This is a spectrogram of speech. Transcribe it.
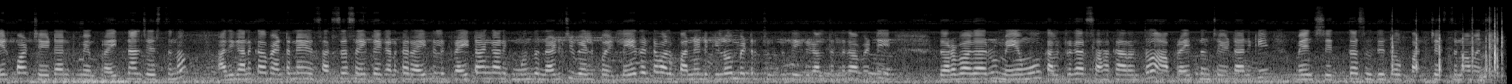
ఏర్పాటు చేయడానికి మేము ప్రయత్నాలు చేస్తున్నాం. అది కనుక వెంటనే సక్సెస్ అయితే కనుక రైతులకు రైతాంగానికి ముందు నడిచి వెళ్ళిపోయి లేదంటే వాళ్ళు పన్నెండు కిలోమీటర్ చుట్టూ తిరగలుగుతుంది కాబట్టి దొరబా గారు మేము కలెక్టర్ గారి సహకారంతో ఆ ప్రయత్నం చేయడానికి మేము చిత్తశుద్ధితో పనిచేస్తున్నామని చెప్పి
